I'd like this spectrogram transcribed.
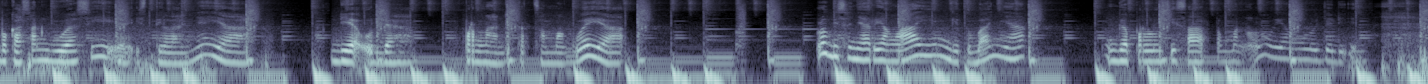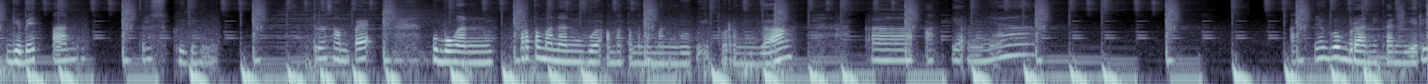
bekasan gue sih? Ya istilahnya ya dia udah pernah deket sama gue ya lo bisa nyari yang lain gitu banyak. Nggak perlu sisa temen lo yang lo jadiin gebetan. Terus gue gini terus sampai hubungan pertemanan gue sama teman-teman gue itu renggang uh, akhirnya akhirnya gue beranikan diri.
